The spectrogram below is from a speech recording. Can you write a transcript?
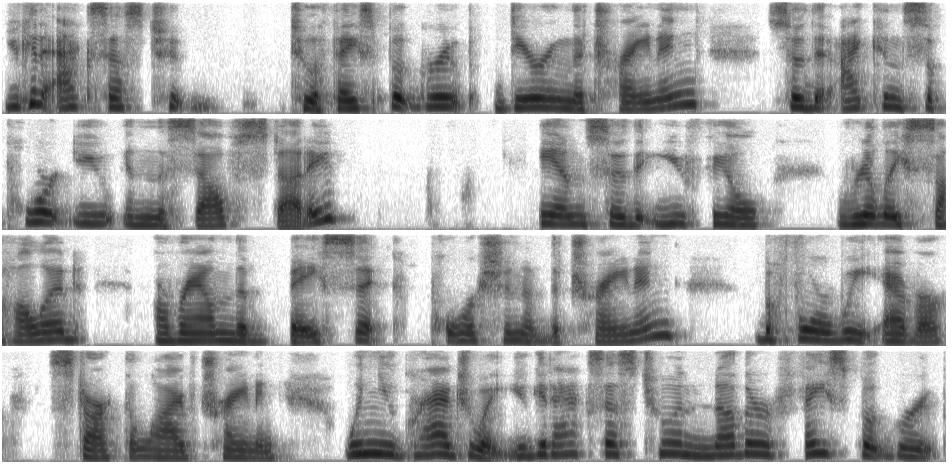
You get access to to a Facebook group during the training so that I can support you in the self study and so that you feel really solid around the basic portion of the training before we ever start the live training. When you graduate, you get access to another Facebook group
